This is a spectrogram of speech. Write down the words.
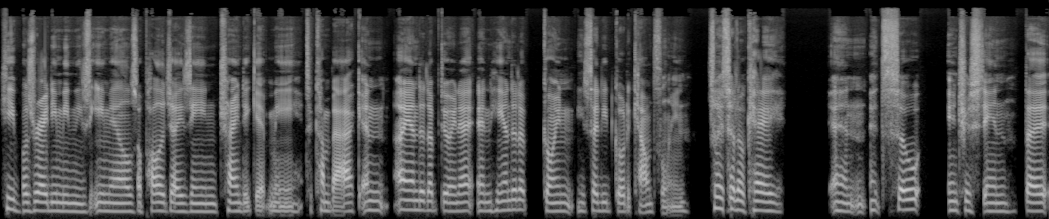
He was writing me these emails, apologizing, trying to get me to come back. And I ended up doing it. And he ended up going, he said he'd go to counseling. So I said, okay. And it's so interesting that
